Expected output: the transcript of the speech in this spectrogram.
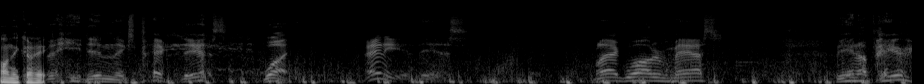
On est correct. Blackwater mess. Being up here?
